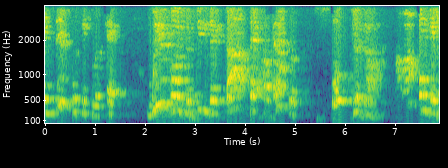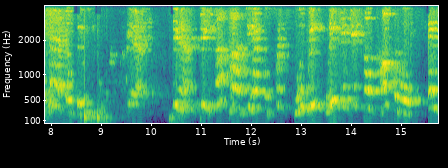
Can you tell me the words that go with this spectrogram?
in this particular text, we're going to see that God, that Habakkuk spoke to God on behalf of the people. Yeah. See, yeah. see, sometimes we have to switch we, we can get so comfortable and,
